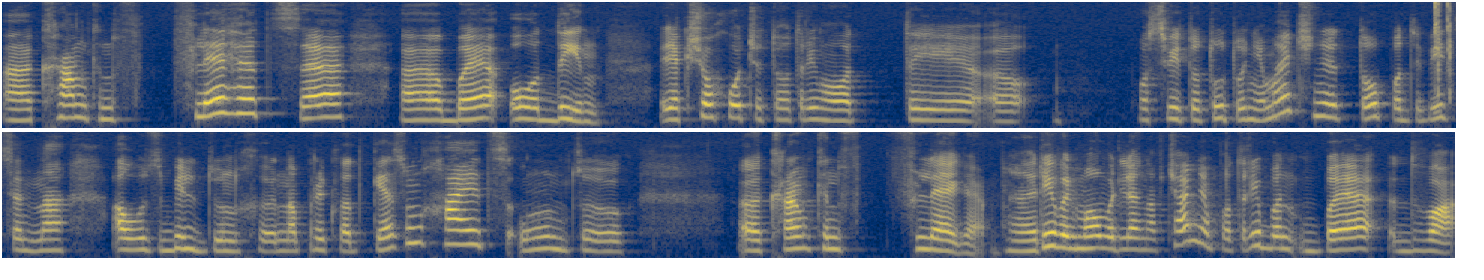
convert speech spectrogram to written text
е, Krankenpflege – це е, B1. Якщо хочете отримувати е, освіту тут у Німеччині, то подивіться на Ausbildung, наприклад, Gesundheits- und е, е, Krankenpflege. Е, Рівень мови для навчання потрібен B2.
